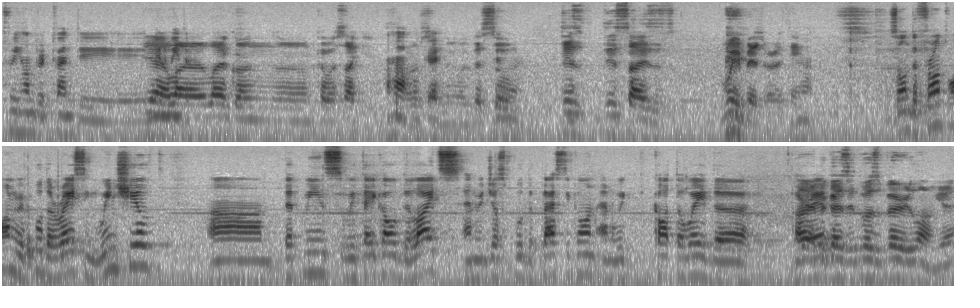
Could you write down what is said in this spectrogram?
320 Yeah, millimeter. li- like on uh, Kawasaki Aha, or okay. something like this. So this this size is way better, I think. Yeah. So on the front one, we put a racing windshield. Um, that means we take out the lights and we just put the plastic on and we cut away the Yeah, because it was very long. Yeah.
